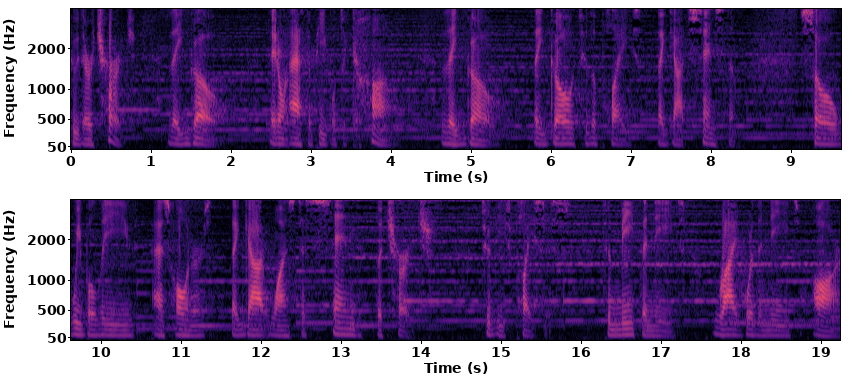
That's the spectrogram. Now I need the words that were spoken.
to their church. They go. They don't ask the people to come. They go. They go to the place that God sends them. So we believe as owners that God wants to send the church to these places to meet the needs right where the needs are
